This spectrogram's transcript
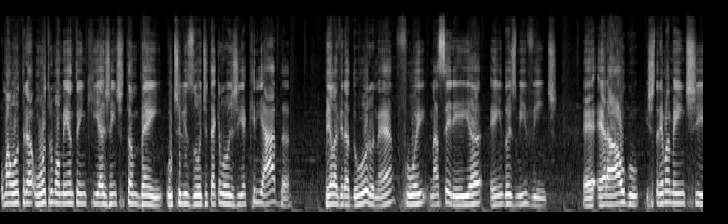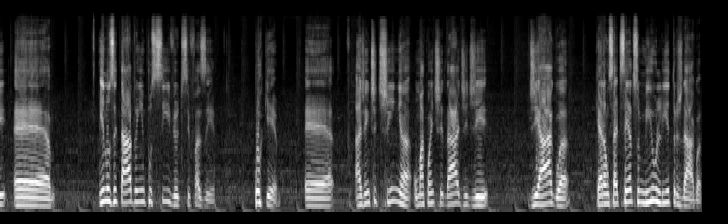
uma outra, um outro momento em que a gente também utilizou de tecnologia criada pela Viradouro, né, foi na Sereia em 2020 é, era algo extremamente é, inusitado e impossível de se fazer. Por quê? É, a gente tinha uma quantidade de, de água que eram 700 mil litros d'água.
